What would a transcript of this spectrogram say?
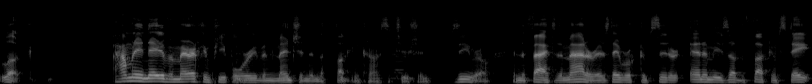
look, how many Native American people were even mentioned in the fucking Constitution? Zero. And the fact of the matter is, they were considered enemies of the fucking state,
